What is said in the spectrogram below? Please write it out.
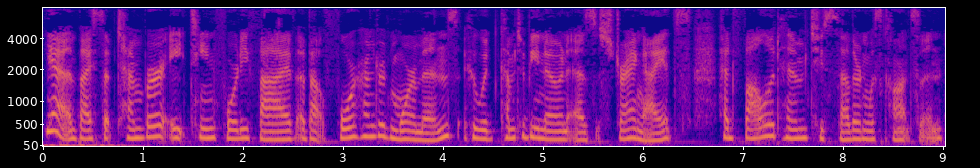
Yeah, and by September 1845, about 400 Mormons, who would come to be known as Strangites, had followed him to southern Wisconsin.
